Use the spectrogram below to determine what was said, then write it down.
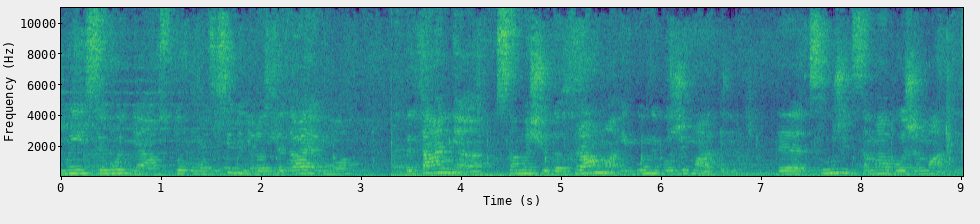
ми сьогодні в судовому засіданні розглядаємо питання саме щодо храма ікони Божої Матері, де служить сама Божа Матір,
